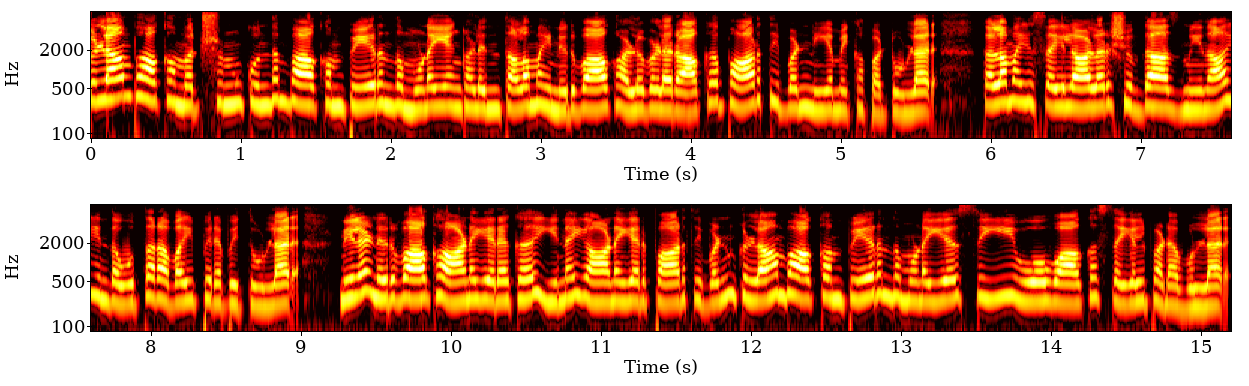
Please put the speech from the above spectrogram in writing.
கிளாம்பாக்கம் மற்றும் குந்தம்பாக்கம் பேருந்து முனையங்களின் தலைமை நிர்வாக அலுவலராக பார்த்திபன் நியமிக்கப்பட்டுள்ளார். தலைமை செயலாளர் சிவ்தாஸ் மீனா இந்த உத்தரவை பிறப்பித்துள்ளார். நில நிர்வாக ஆணையரக இணை ஆணையர் பார்த்திபன் கிளாம்பாக்கம் பேருந்து முனைய சிஇஓவாக செயல்பட உள்ளார்.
